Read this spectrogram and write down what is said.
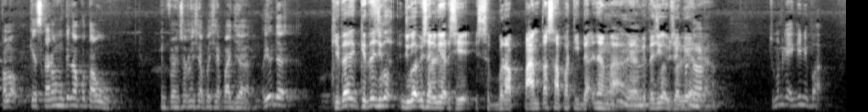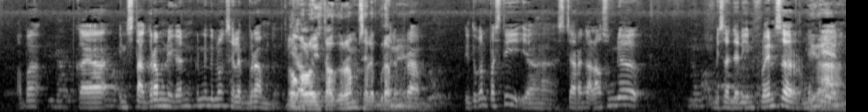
kalau kayak sekarang mungkin aku tahu influencer ini siapa siapa aja oh udah kita kita juga juga bisa lihat sih seberapa pantas apa tidaknya nggak ya kita juga bisa lihat Benar. ya Cuman kayak gini, Pak. Apa kayak Instagram nih kan, kan itu bilang selebgram tuh. oh kalau Instagram selebgram, Selebgram. Itu kan pasti ya secara nggak langsung dia bisa jadi influencer ya mungkin. ya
